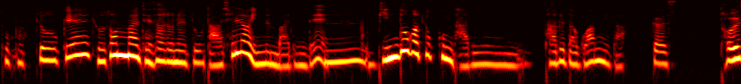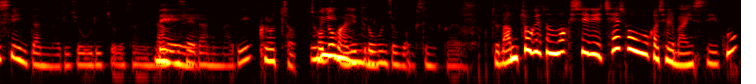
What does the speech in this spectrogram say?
또 북쪽의 조선말 대사전에도 다 실려 있는 말인데 음. 그 빈도가 조금 다른 다르다고 합니다. 그러니까 덜 쓰인단 말이죠. 우리 쪽에서는 네. 남새라는 네. 말이. 그렇죠. 저도 많이 들어본 적이 없으니까요. 그렇죠. 남쪽에서는 확실히 채소가 제일 많이 쓰이고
